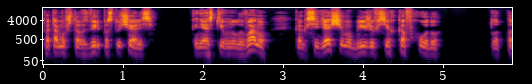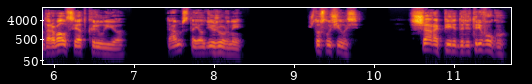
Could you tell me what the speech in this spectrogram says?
потому что в дверь постучались. Князь кивнул Ивану, как сидящему ближе всех ко входу. Тот подорвался и открыл ее. Там стоял дежурный. Что случилось? С шара передали тревогу.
